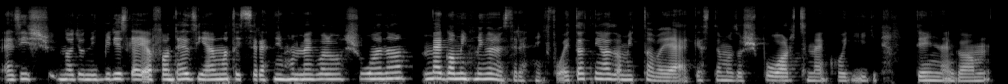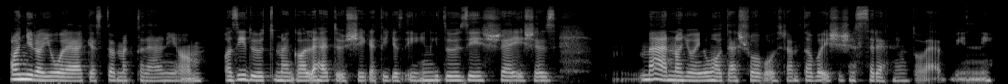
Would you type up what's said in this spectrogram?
ez is nagyon így birizgálja a fantáziámat, hogy szeretném, ha megvalósulna. Meg amit még nagyon szeretnék folytatni, az, amit tavaly elkezdtem, az a sport, meg hogy így tényleg a, annyira jól elkezdtem megtalálni a, az időt, meg a lehetőséget így az én időzésre, és ez már nagyon jó hatásol volt rám tavaly is, és ezt szeretném tovább vinni.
